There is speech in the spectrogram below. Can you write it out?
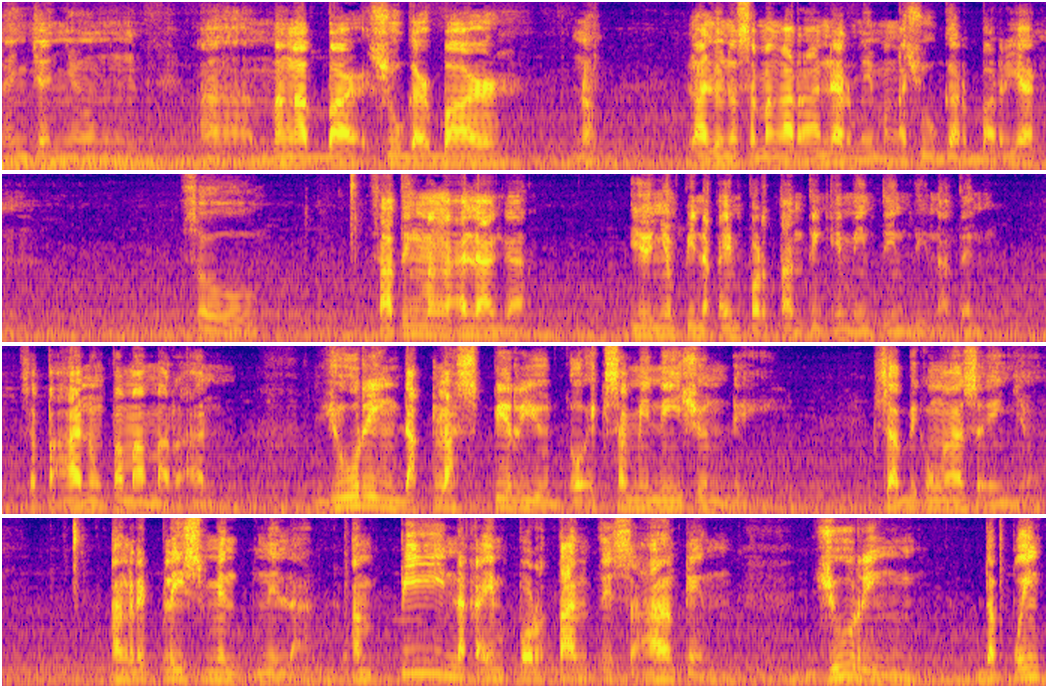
nandyan yung ah, mga bar sugar bar no? Lalo na sa mga runner may mga sugar bar yan. So sa ating mga alaga yun yung pinaka-importanting i-maintain din natin sa paanong pamamaraan. During the class period o examination day sabi ko nga sa inyo ang replacement nila ang pinaka-importante sa akin during the point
